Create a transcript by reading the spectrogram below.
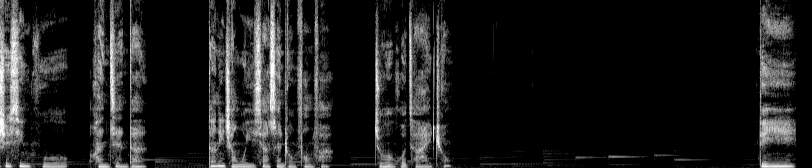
实幸福很简单，当你掌握以下三种方法，就会活在爱中。第一，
